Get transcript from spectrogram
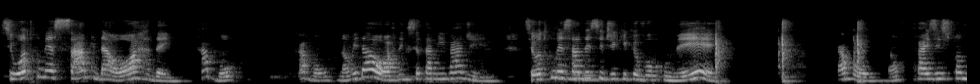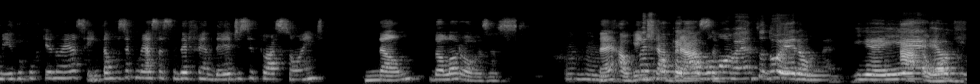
se o outro começar a me dar ordem, acabou. Acabou. Não me dá ordem que você está me invadindo. Se outro começar uhum. a decidir o que, que eu vou comer, acabou. Não faz isso comigo porque não é assim. Então, você começa a se defender de situações não dolorosas. Uhum. Né? Alguém Mas te abraça. em algum momento doeram, né? E aí ah, é, é, o que,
